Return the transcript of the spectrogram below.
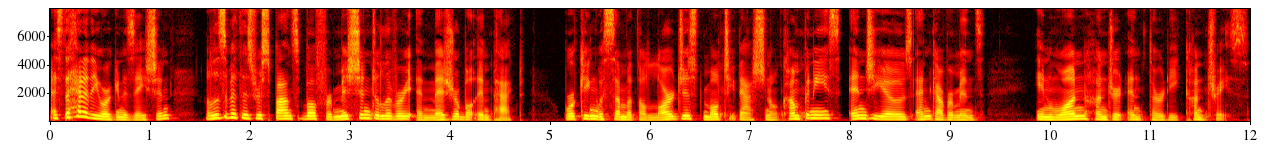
As the head of the organization, Elizabeth is responsible for mission delivery and measurable impact, working with some of the largest multinational companies, NGOs, and governments in 130 countries.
